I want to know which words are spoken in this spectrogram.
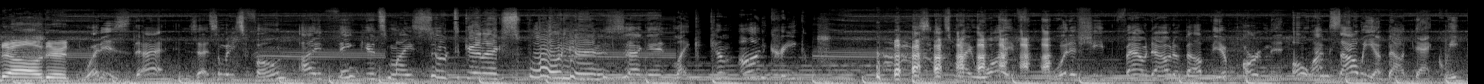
No, dude. what is that? Is that somebody's phone? I think it's my suit's gonna explode here in a second. Like, come on, Kreek. it's, it's my wife. What if she found out about the apartment? Oh, I'm sorry about that, Kreek.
